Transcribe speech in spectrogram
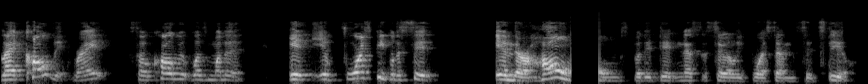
like COVID, right? So COVID was one of it. It forced people to sit in their homes, but it didn't necessarily force them to sit still.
